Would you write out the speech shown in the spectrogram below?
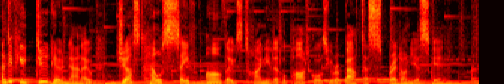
And if you do go nano, just how safe are those tiny little particles you're about to spread on your skin?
